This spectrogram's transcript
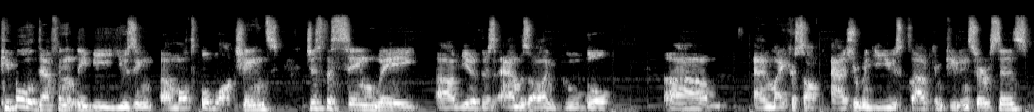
people will definitely be using uh, multiple blockchains, just the same way, um, you know, there's Amazon, Google, um, and Microsoft Azure when you use cloud computing services.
